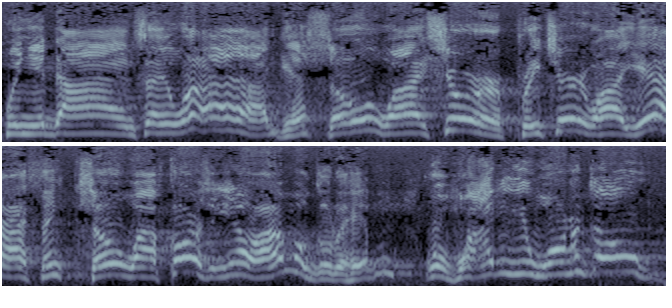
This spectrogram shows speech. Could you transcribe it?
when you die? And say, Well, I guess so. Why, sure, preacher. Why, yeah, I think so. Why, of course, you know, I'm going to go to heaven. Well, why do you want to go?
